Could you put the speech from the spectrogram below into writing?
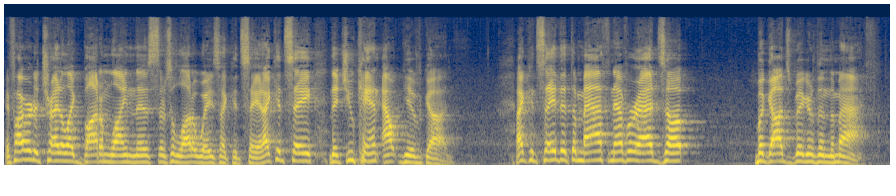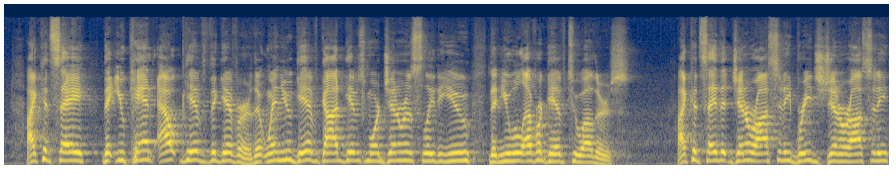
If I were to try to like bottom line this, there's a lot of ways I could say it. I could say that you can't outgive God. I could say that the math never adds up but God's bigger than the math. I could say that you can't outgive the giver, that when you give, God gives more generously to you than you will ever give to others. I could say that generosity breeds generosity,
